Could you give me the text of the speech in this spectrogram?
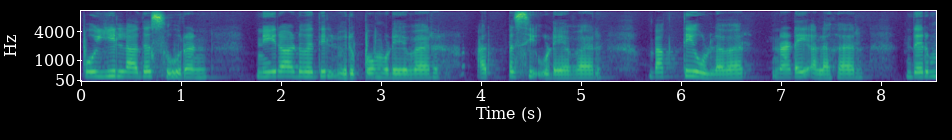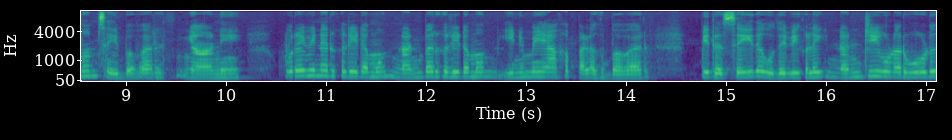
பொய்யில்லாத சூரன் நீராடுவதில் விருப்பம் உடையவர் அற்பசி உடையவர் பக்தி உள்ளவர் நடை அழகர் தர்மம் செய்பவர் ஞானி. உறவினர்களிடமும் நண்பர்களிடமும் இனிமையாக பழகுபவர். பிறர் செய்த உதவிகளை நன்றி உணர்வோடு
